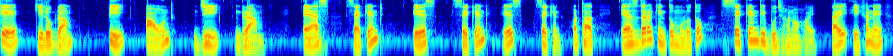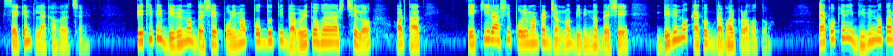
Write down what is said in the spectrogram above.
K kilogram P pound G gram. S second S second S second. অর্থাৎ এস দ্বারা কিন্তু মূলত সেকেন্ডই বোঝানো হয়। তাই এখানে সেকেন্ড লেখা হয়েছে। পৃথিবীর বিভিন্ন দেশে পরিমাপ পদ্ধতি ব্যবহৃত হয়ে আসছিল। অর্থাৎ একই রাশি পরিমাপের জন্য বিভিন্ন দেশে বিভিন্ন একক ব্যবহার করা হতো। এককের এই বিভিন্নতার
